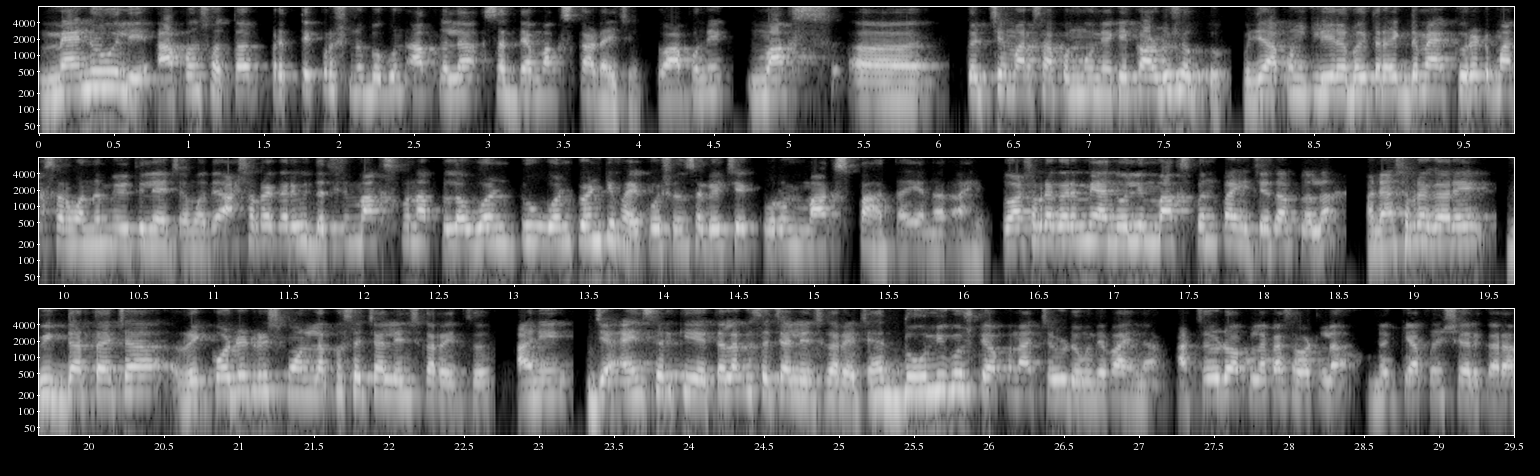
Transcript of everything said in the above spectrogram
मॅन्युअली आपण स्वतः प्रत्येक प्रश्न बघून आपल्याला सध्या मार्क्स काढायचे. तो आपण एक मार्क्स कच्चे मार्क्स आपण म्हणूया की काढू शकतो. म्हणजे आपण क्लिअर बघितलं एकदम अॅक्युरेट मार्क्स सर्वांना मिळतील याच्यामध्ये. अशा प्रकारे विद्यार्थ्याचे मार्क्स पण आपल्याला one two one twenty five question सगळे चेक करून मार्क्स पाहता येणार आहे तो अशा प्रकारे मॅन्युअली मार्क्स पण पाहिजेत आपल्याला. आणि अशा प्रकारे विद्यार्थ्याच्या रेकॉर्डेड रिस्पॉन्सला कसं चॅलेंज करायचं आणि जे अँसर की आहे त्याला कसं चॅलेंज करायचं ह्या दोन्ही गोष्टी आपण आजच्या व्हिडिओमध्ये पाहिल्या. आजचा व्हिडिओ आपल्याला कसा वाटला? नक्की आपण शेअर करा.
